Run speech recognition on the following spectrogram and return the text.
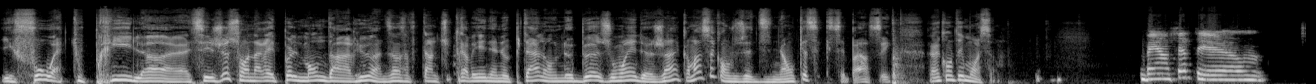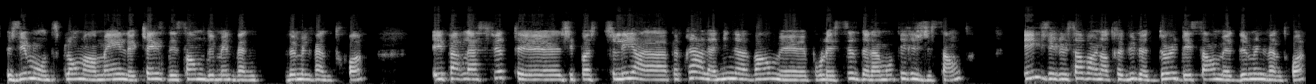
il faut à tout prix, là, euh, c'est juste on n'arrête pas le monde dans la rue en disant, ça fait tant de travailler dans un hôpital, on a besoin de gens. Comment ça qu'on vous a dit non? Qu'est-ce qui s'est passé? Racontez-moi ça. Ben, en fait, euh, j'ai mon diplôme en main le 15 décembre 2023. Et par la suite, euh, j'ai postulé à, peu près à la mi-novembre pour le site de la Montérégie Centre. Et j'ai réussi à avoir une entrevue le 2 décembre 2023.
